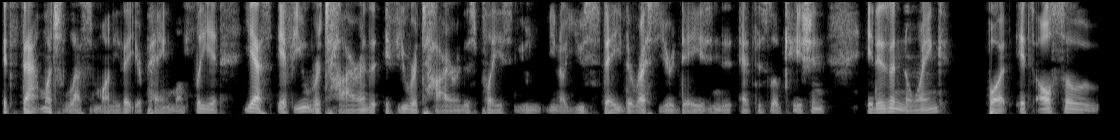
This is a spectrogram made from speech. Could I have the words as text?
it's that much less money that you're paying monthly. And yes, if you retire in the, if you retire in this place, you you know, you stay the rest of your days in, at this location, it is annoying, but it's also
